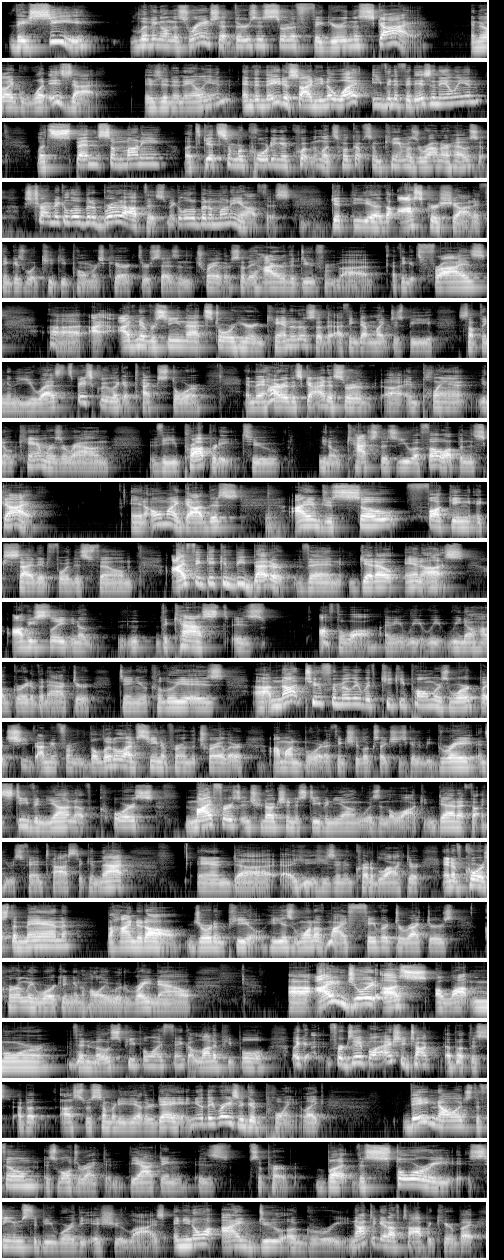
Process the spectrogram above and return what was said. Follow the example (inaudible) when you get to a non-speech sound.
they see living on this ranch that there's this sort of figure in the sky, and they're like, "What is that?" Is it an alien? And then they decide, you know what? Even if it is an alien, let's spend some money. Let's get some recording equipment. Let's hook up some cameras around our house. Let's try and make a little bit of bread off this. Make a little bit of money off this. Get the uh, the Oscar shot. I think is what Keke Palmer's character says in the trailer. So they hire the dude from uh, I think it's Fry's. Uh, I, I've never seen that store here in Canada, so I think that might just be something in the U.S. It's basically like a tech store, and they hire this guy to sort of uh, implant, you know, cameras around the property to, you know, catch this UFO up in the sky. And oh my God, this, I am just so fucking excited for this film. I think it can be better than Get Out and Us. Obviously, you know, the cast is off the wall. I mean, we, we, we know how great of an actor Daniel Kaluuya is. Uh, I'm not too familiar with Keke Palmer's work, but she, I mean, from the little I've seen of her in the trailer, I'm on board. I think she looks like she's going to be great. And Steven Yeun, of course. My first introduction to Steven Yeun was in The Walking Dead. I thought he was fantastic in that. And uh, he, he's an incredible actor. And of course, the man behind it all, Jordan Peele. He is one of my favorite directors currently working in Hollywood right now. Uh, I enjoyed Us a lot more than most people. I think a lot of people, like for example, I actually talked about this about Us with somebody the other day, and you know they raise a good point. Like they acknowledge the film is well directed, the acting is superb. But the story seems to be where the issue lies. And you know what? I do agree. Not to get off topic here, but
